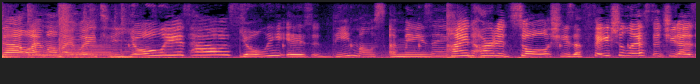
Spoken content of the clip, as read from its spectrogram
Now I'm on my way to Yoli's house. Yoli is the most amazing, kind-hearted soul. She's a facialist and she does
